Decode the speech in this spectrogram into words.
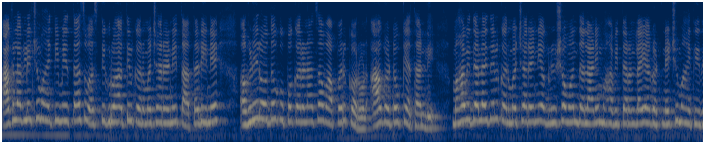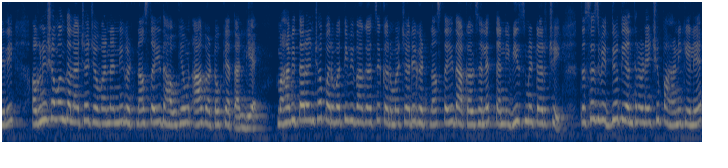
आग लागल्याची माहिती मिळताच वसतिगृहातील कर्मचाऱ्यांनी तातडीने अग्निरोधक उपकरणाचा वापर करून आग आटोक्यात आणली. महाविद्यालयातील कर्मचाऱ्यांनी अग्निशमन दल आणि महावितरणला या घटनेची माहिती दिली. अग्निशमन दलाच्या जवानांनी घटनास्थळी धाव घेऊन आग आटोक्यात आणली आहे. महावितरणच्या पर्वती विभागाचे कर्मचारी घटनास्थळी दाखल झालेत. त्यांनी वीज मीटरची तसेच विद्युत यंत्रणेची पाहणी केली आहे.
